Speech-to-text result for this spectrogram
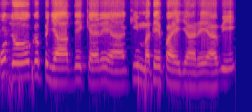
ਉਹ ਲੋਕ ਪੰਜਾਬ ਦੇ ਕਹਿ ਰਹੇ ਆ ਕਿ ਮਤੇ ਪਾਏ ਜਾ ਰਹੇ ਆ ਵੀ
